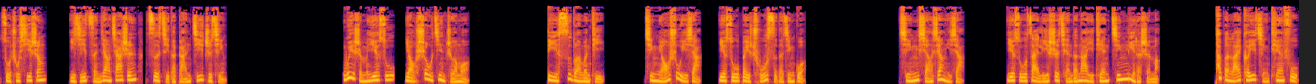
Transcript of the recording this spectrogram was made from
做出牺牲，以及怎样加深自己的感激之情。为什么耶稣要受尽折磨？第四段问题，请描述一下耶稣被处死的经过。请想象一下，耶稣在离世前的那一天经历了什么？他本来可以请天父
